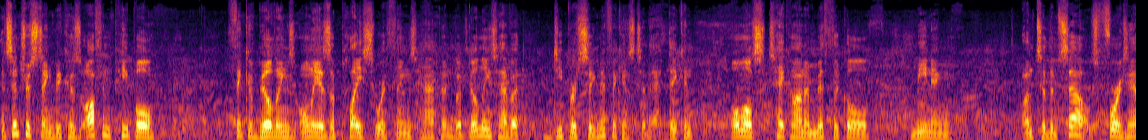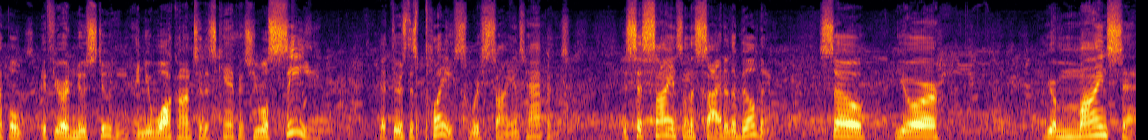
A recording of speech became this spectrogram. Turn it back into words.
It's interesting because often people think of buildings only as a place where things happen, but buildings have a deeper significance to that. They can almost take on a mythical meaning unto themselves. For example, if you're a new student and you walk onto this campus, you will see that there's this place where science happens. It says science on the side of the building. So your, your mindset,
